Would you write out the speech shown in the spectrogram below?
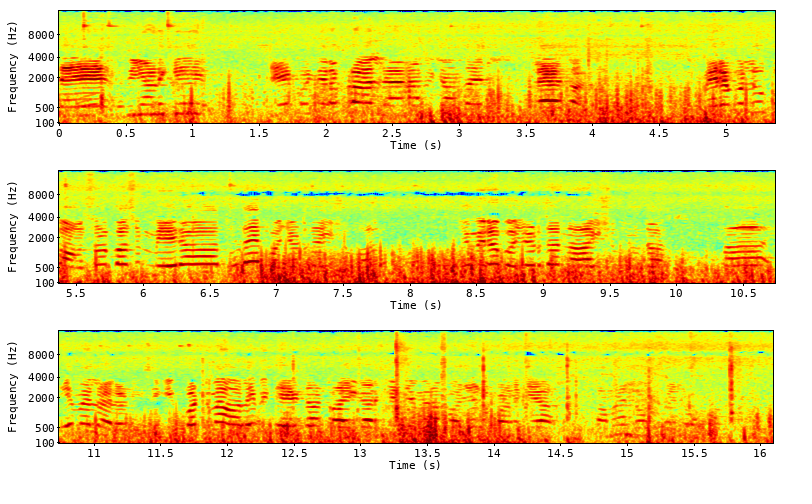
ਤੇ ਯਾਨੀ ਕਿ ਜੇ ਕੋਈ ਮੇਰਾ ਭਰਾ ਲੈਣਾ ਵੀ ਚਾਹੁੰਦਾ ਇਹਨੂੰ, ਲੈ ਸਕਦਾ। ਮੇਰੇ ਵੱਲੋਂ ਪਾਉਂਸਾ ਬਸ ਮੇਰਾ ਥੋੜਾ ਬਜਟ ਦਾ ਇਸ਼ੂ ਆ। ਜੇ ਮੇਰਾ ਬਜਟ ਦਾ ਨਾ ਇਸ਼ੂ ਹੁੰਦਾ, ਤਾਂ ਇਹ ਮੈਂ ਲੈ ਲੈਣੀ ਸੀਗੀ। ਬਟ ਮੈਂ ਹਾਲੇ ਵੀ ਦੇਖਦਾ ਟਰਾਈ ਕਰਕੇ ਜੇ ਮੇਰਾ ਬਜਟ ਬਣ ਗਿਆ, ਤਾਂ ਮੈਂ ਲੋਕ ਤੇ ਜਾਊਂਗਾ।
